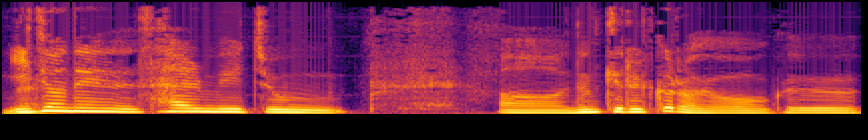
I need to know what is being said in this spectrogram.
네. 이전의 삶이 좀, 어, 눈길을 끌어요. 그,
